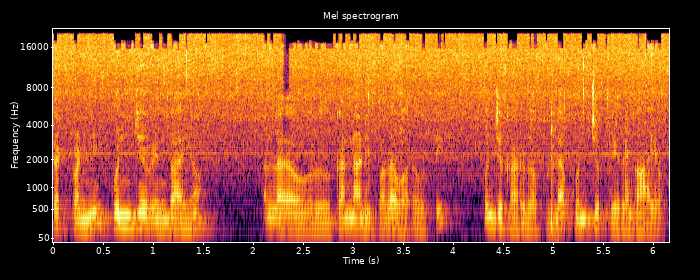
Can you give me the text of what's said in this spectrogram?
கட் பண்ணி கொஞ்சம் வெங்காயம் நல்லா ஒரு கண்ணாடி பதம் வர விட்டு கொஞ்சம் கருவேப்பிலை கொஞ்சம் பெருங்காயம்.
